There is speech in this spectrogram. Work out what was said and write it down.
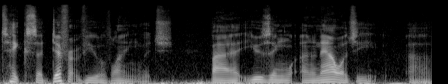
takes a different view of language by using an analogy uh,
